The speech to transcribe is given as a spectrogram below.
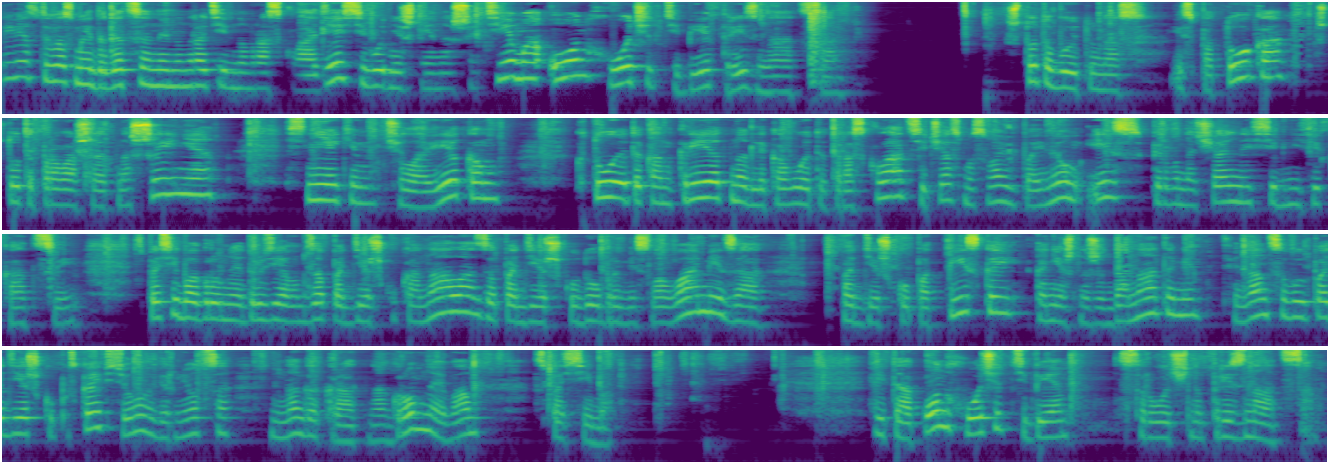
Приветствую вас, мои драгоценные, на нарративном раскладе. Сегодняшняя наша тема «Он хочет тебе признаться». Что-то будет у нас из потока, что-то про ваши отношения с неким человеком. Кто это конкретно, для кого этот расклад, сейчас мы с вами поймем из первоначальной сигнификации. Спасибо огромное, друзья, вам за поддержку канала, за поддержку добрыми словами, за поддержку подпиской, конечно же, донатами, финансовую поддержку. Пускай все вернется многократно. Огромное вам спасибо. Итак, он хочет тебе срочно признаться.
